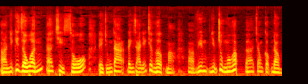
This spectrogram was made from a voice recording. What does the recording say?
à, những cái dấu ấn à, chỉ số để chúng ta đánh giá những trường hợp mà à, viêm nhiễm trùng hô hấp à, trong cộng đồng.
